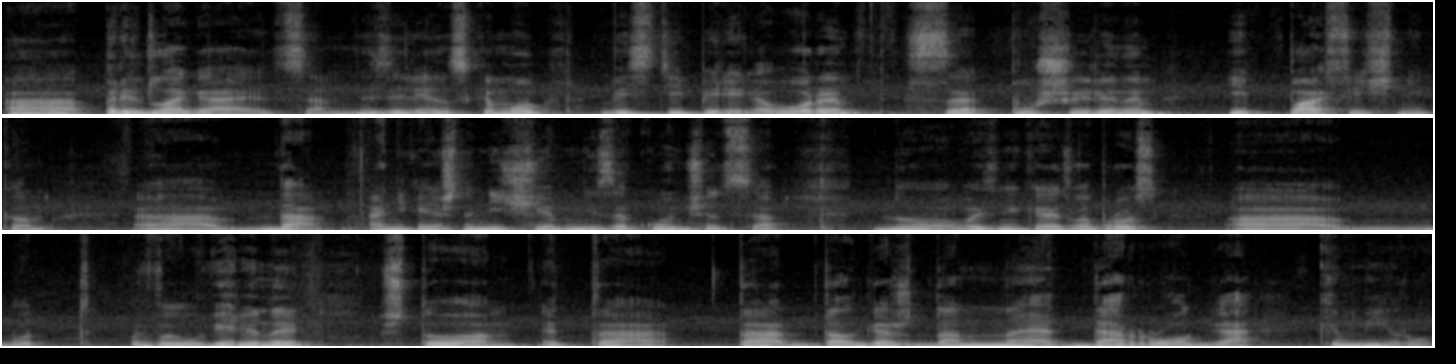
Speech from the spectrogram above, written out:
а, предлагается Зеленскому вести переговоры с Пушилиным и Пасечником. А, да, они, конечно, ничем не закончатся, но возникает вопрос, а вот вы уверены, что это та долгожданная дорога к миру,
